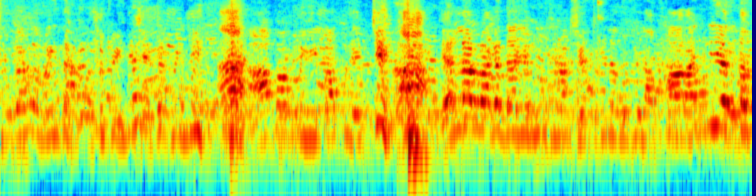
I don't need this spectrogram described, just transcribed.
దుకాణంలో తర్వాత పిండి ఆ. పాపు ఈ పాపు తెచ్చి తెల్లారు రాక దయ్యం కూర్చున్నాడు చెట్టు కింద కూర్చుని అప్పాలన్నీ చేస్తాం.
